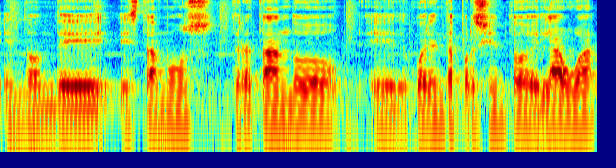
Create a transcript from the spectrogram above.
en donde estamos tratando el 40% del agua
